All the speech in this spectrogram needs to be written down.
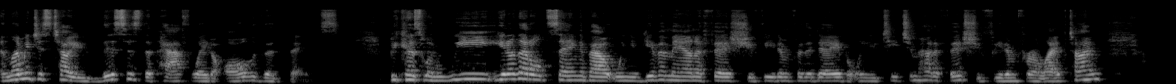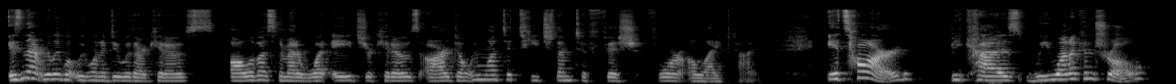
And let me just tell you, this is the pathway to all the good things. Because when we, you know, that old saying about when you give a man a fish, you feed him for the day, but when you teach him how to fish, you feed him for a lifetime isn't that really what we want to do with our kiddos? All of us, no matter what age your kiddos are, don't we want to teach them to fish for a lifetime? It's hard because we want to control,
